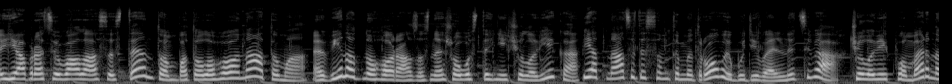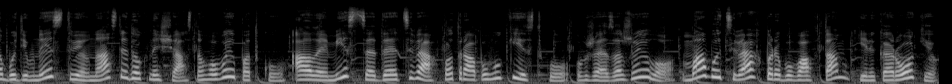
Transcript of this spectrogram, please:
Я працювала асистентом патологоанатома. Він одного разу знайшов у стегні чоловіка 15-сантиметровий будівельний цвях. Чоловік помер на будівництві внаслідок нещасного випадку, але місце, де цвях потрапив у кістку, вже зажило. Мабуть, цвях перебував там кілька років.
